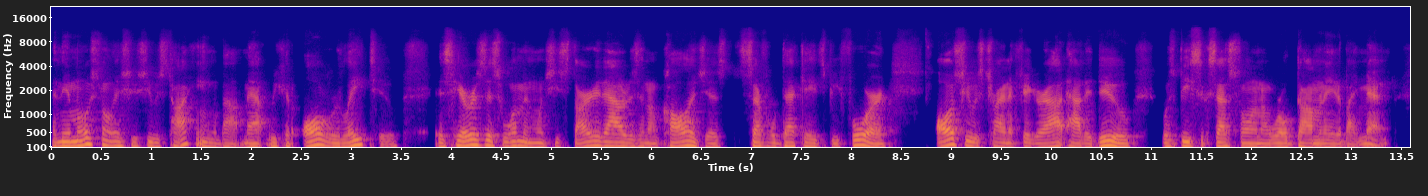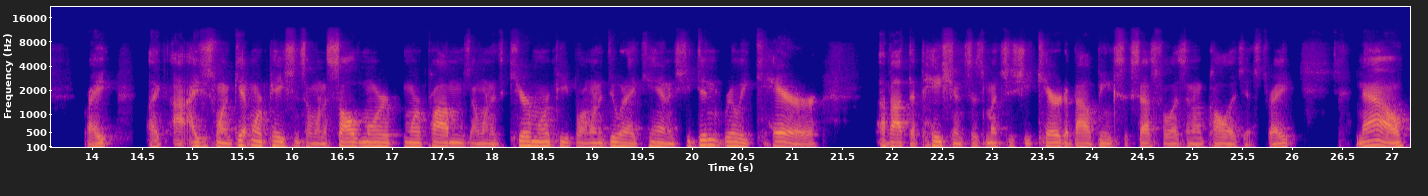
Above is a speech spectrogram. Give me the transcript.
And the emotional issue she was talking about, Matt, we could all relate to is here is this woman when she started out as an oncologist several decades before, all she was trying to figure out how to do was be successful in a world dominated by men, right? Like I just want to get more patients, I want to solve more more problems, I want to cure more people, I want to do what I can. And she didn't really care about the patients as much as she cared about being successful as an oncologist, right? Now,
